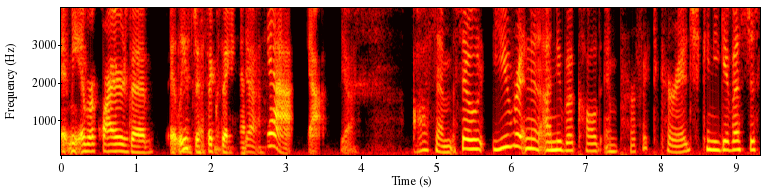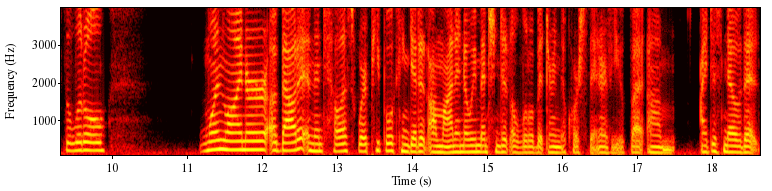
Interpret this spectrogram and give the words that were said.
it, it requires a at least a 6 a.m. Yeah. Yeah. Yeah. Yeah. Awesome. So you've written a new book called Imperfect Courage. Can you give us just the little one liner about it and then tell us where people can get it online? I know we mentioned it a little bit during the course of the interview, but um, I just know that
